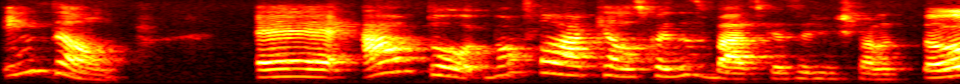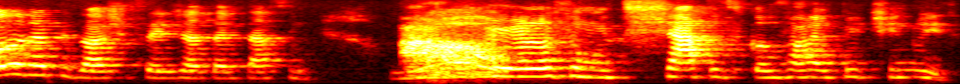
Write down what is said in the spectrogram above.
Então, é, vamos falar aquelas coisas básicas que a gente fala todo episódio, que você já deve estar assim. Ai, elas são muito chatas, ficam só repetindo isso.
